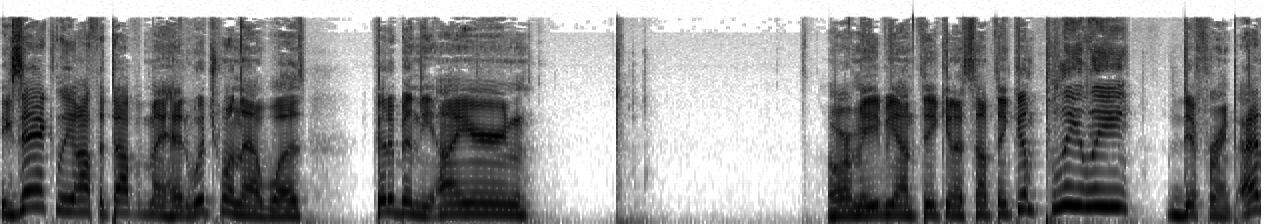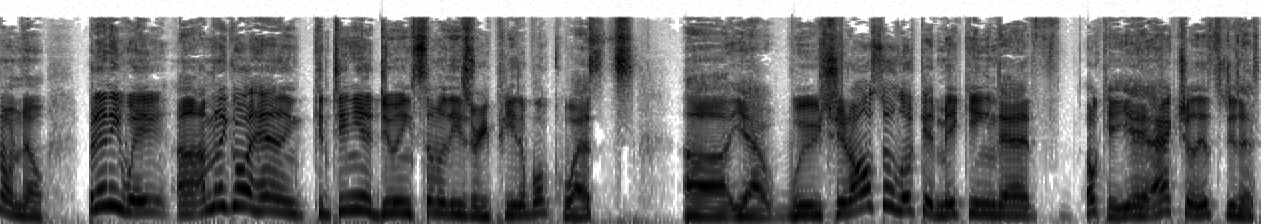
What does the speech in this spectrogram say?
exactly off the top of my head which one that was. Could have been the iron. Or maybe I'm thinking of something completely different. I don't know. But anyway, uh, I'm going to go ahead and continue doing some of these repeatable quests. Uh, yeah, we should also look at making that. Okay, yeah, actually, let's do this.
